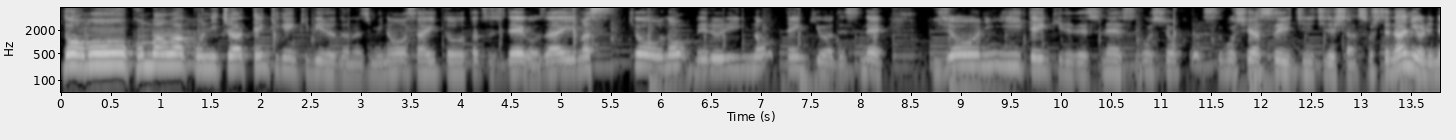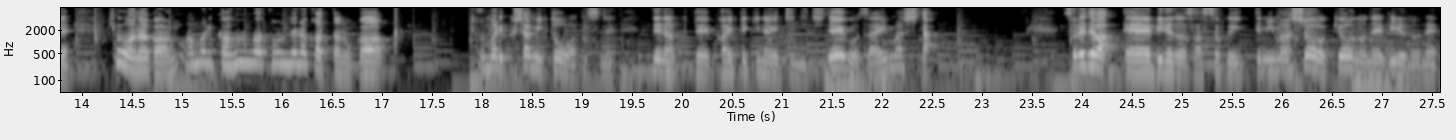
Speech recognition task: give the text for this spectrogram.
どうも、こんばんは、こんにちは。天気元気ビルドおなじみの斉藤達治でございます。今日のベルリンの天気はですね、非常にいい天気でですね、過ごし過ごしやすい一日でした。そして何よりね、今日はなんかあんあんまり花粉が飛んでなかったのか、あんまりくしゃみ等はですね、出なくて快適な一日でございました。それでは、えービルド早速行ってみましょう。今日のね、ビルドね、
